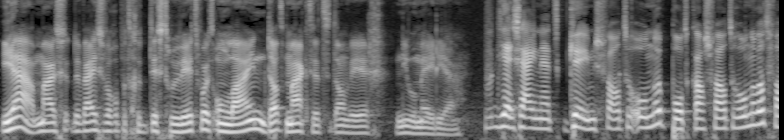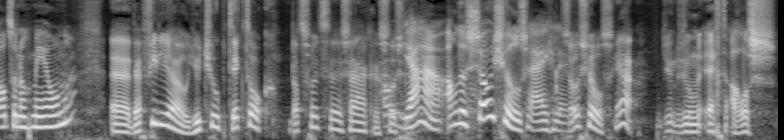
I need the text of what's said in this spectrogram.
Ja, maar de wijze waarop het gedistribueerd wordt online, dat maakt het dan weer nieuwe media. Jij zei net, games valt eronder, podcast valt eronder. Wat valt er nog meer onder? Uh, webvideo, YouTube, TikTok, dat soort uh, zaken. Oh, ja, alle socials eigenlijk. Socials, ja. Jullie doen echt alles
